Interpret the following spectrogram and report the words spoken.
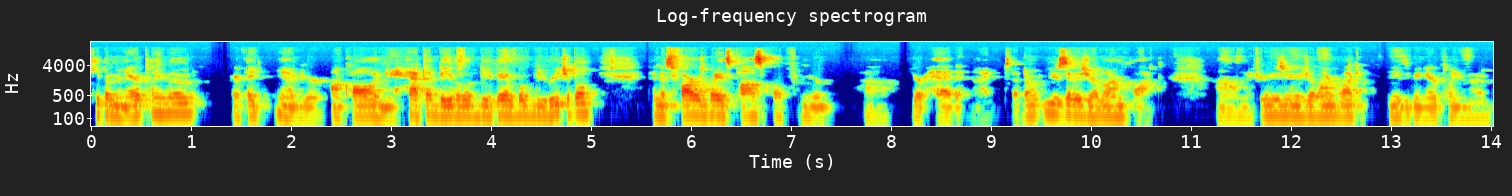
keep them in airplane mode or if they, you know, if you're on call and you have to be able to be available be reachable, then as far away as possible from your uh, your head at night. So don't use it as your alarm clock. Um, if you're using it as your alarm clock, it needs to be in airplane mode.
